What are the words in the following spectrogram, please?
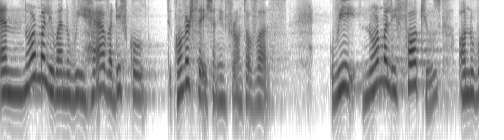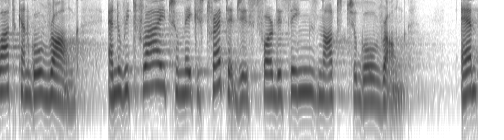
And normally, when we have a difficult conversation in front of us, we normally focus on what can go wrong and we try to make strategies for the things not to go wrong. And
